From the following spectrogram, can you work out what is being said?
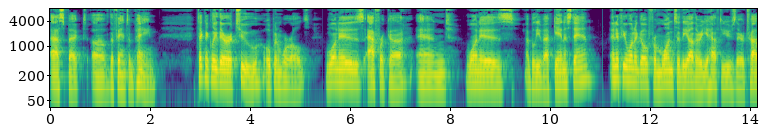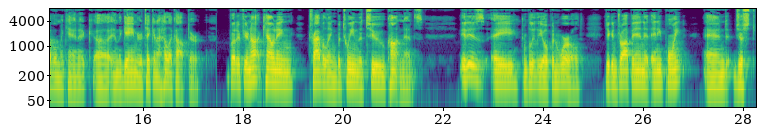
aspect of the Phantom Pain. Technically, there are two open worlds. One is Africa and one is, I believe, Afghanistan. And if you want to go from one to the other, you have to use their travel mechanic. Uh, in the game, you're taking a helicopter. But if you're not counting traveling between the two continents, it is a completely open world. You can drop in at any point and just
